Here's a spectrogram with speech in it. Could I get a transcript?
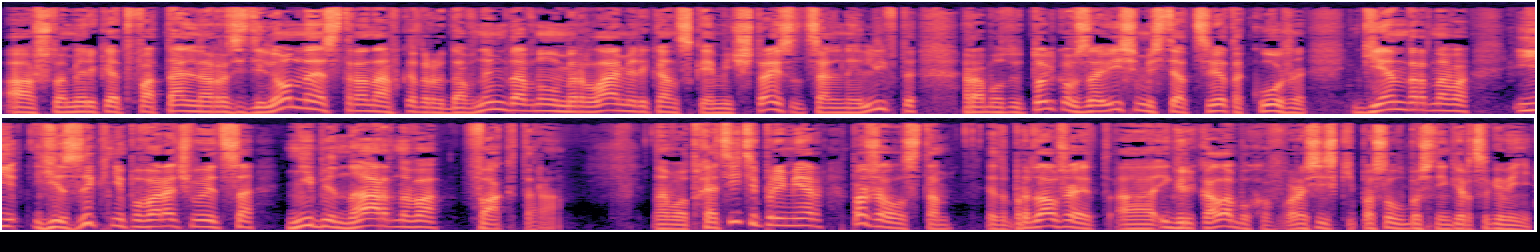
А, что Америка это фатально разделенная страна, в которой давным-давно умерла американская мечта, и социальные лифты работают только в зависимости от цвета кожи, гендерного, и язык не поворачивается небинарного фактора. Вот. Хотите пример? Пожалуйста. Это продолжает а, Игорь Калабухов, российский посол в Боснии и Герцеговине.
